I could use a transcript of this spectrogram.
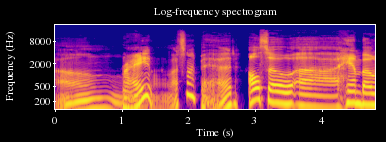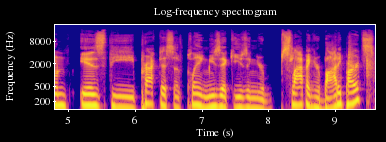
Oh. Right? That's not bad. Also, uh, ham bone is the practice of playing music using your slapping your body parts.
